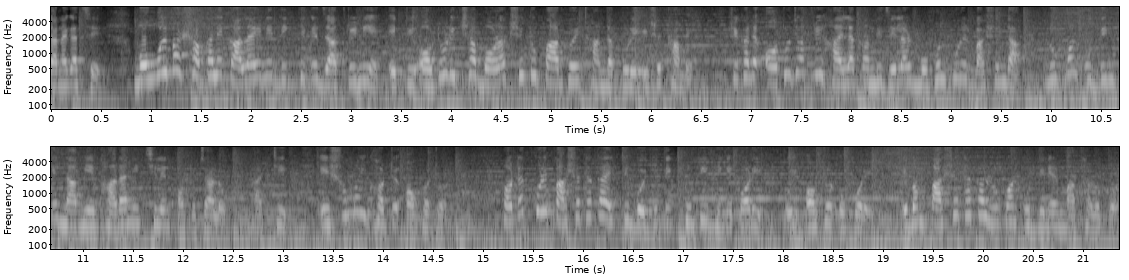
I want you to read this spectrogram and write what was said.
জানা গেছে, মঙ্গলবার সকালে কালাইনের দিক থেকে যাত্রী নিয়ে একটি অটোরিকশা বরাক সেতু পার হয়ে ঠান্ডাপুরে এসে থামে। সেখানে অটোযাত্রী হাইলাকান্দি জেলার মোহনপুরের বাসিন্দা রুকন উদ্দিনকে নামিয়ে ভাড়া নিচ্ছিলেন অটো চালক আর ঠিক এ সময় ঘটে অঘটন। হঠাৎ করে পাশে থাকা একটি বৈদ্যুতিক খুঁটি ভেঙে পড়ে ওই অটোর ওপরে এবং পাশে থাকা রুকন উদ্দিনের মাথার ওপর।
